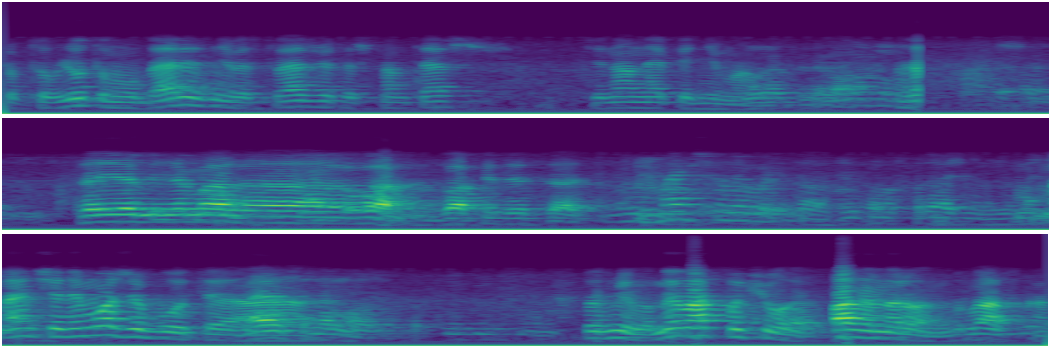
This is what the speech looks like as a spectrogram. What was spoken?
Тобто в лютому березні ви стверджуєте, що там теж ціна не піднімалася. Це є мінімальна вартість 2,50. Так, тут розпорядження не менше. Менше не може бути, а Менше не може. Зрозуміло. Ми вас почули. Пане Мирон, будь ласка.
